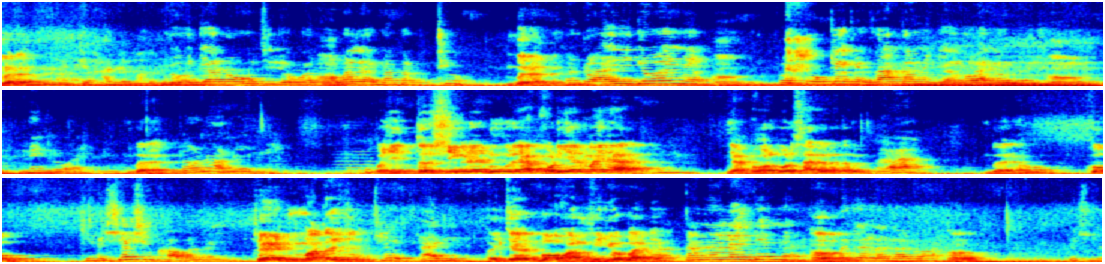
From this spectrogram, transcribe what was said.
બરાબર. જો જ્યારે ઉતર્યો હોય તો ભલે નકર થયું. બરાબર. અને જો આવી જવાય ને હા, તો કોક કહે કે કાકાને જ્યારે આવ્યો નહીં જવાય. બરાબર. તો ન પછી તરસિંગડે ડુંગરે ખોડિયાર માર્યા? જ્યાં ઢોર બોર સારેલા તમે? હા. બરાબર. ખૂબ. શું ખાવા લઈએ ઠેઠ માતાજી. છે આવી અત્યારે બહુ સારું થઈ ગયો બાય તને લઈ દે ને હા. લગાડવા. હા. પછી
